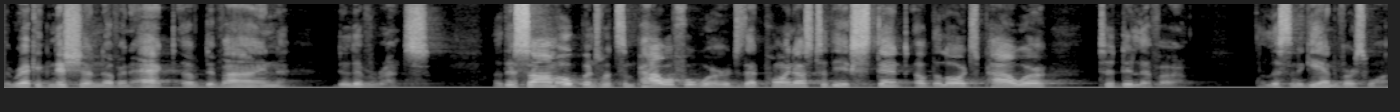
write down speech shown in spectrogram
the recognition of an act of divine deliverance. This psalm opens with some powerful words that point us to the extent of the Lord's power to deliver. Listen again to verse 1.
